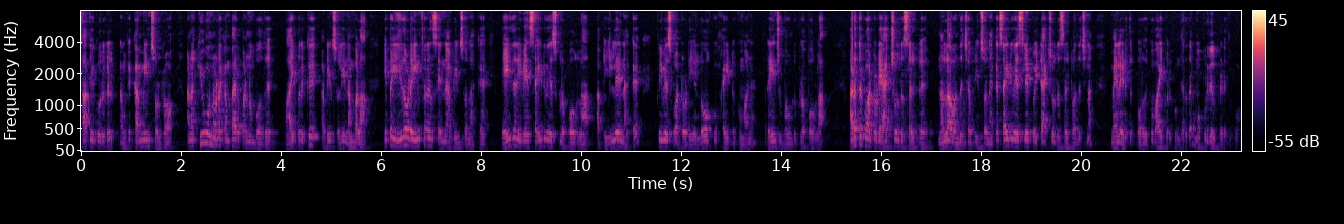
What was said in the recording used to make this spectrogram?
சாத்தியக்கூறுகள் நமக்கு கம்மின்னு சொல்கிறோம் ஆனால் கியூ ஒன்னோட கம்பேர் பண்ணும்போது வாய்ப்பு இருக்கு அப்படின்னு சொல்லி நம்பலாம். இப்போ இதோட இன்ஃபரன்ஸ் என்ன அப்படின்னு சொன்னாக்க எய்தர் இவன் சைடு வேஸ்க்குள்ளே போகலாம். அப்படி இல்லைனாக்க ப்ரீவியஸ் குவார்ட்டருடைய லோக்கும் ஹைட்டுக்குமான ரேஞ்ச் பவுண்டுக்குள்ளே போகலாம். அடுத்த குவார்ட்டருடைய ஆக்சுவல் ரிசல்ட்டு நல்லா வந்துச்சு அப்படின்னு சொன்னாக்க சைடு வேஸ்லேயே போயிட்டு ஆக்சுவல் ரிசல்ட் வந்துச்சுன்னா மேலே எடுத்துகிட்டு போகிறதுக்கு வாய்ப்பு இருக்குங்கிறத நம்ம புரிதல் எடுத்துக்குவோம்.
